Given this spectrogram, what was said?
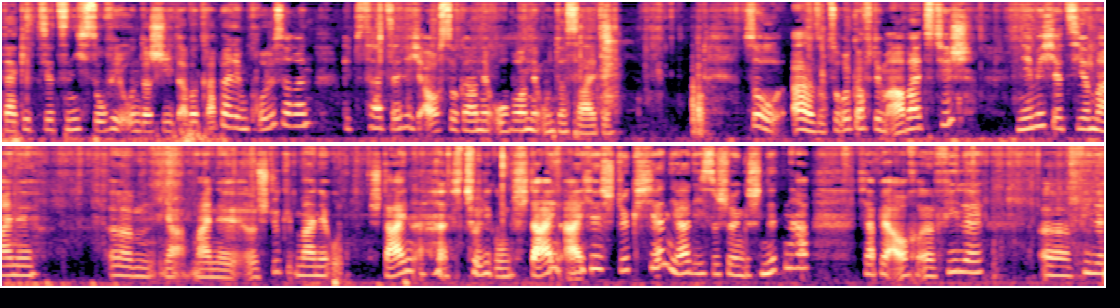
da gibt es jetzt nicht so viel Unterschied. Aber gerade bei dem größeren gibt es tatsächlich auch sogar eine Ober- und eine Unterseite. So, also zurück auf dem Arbeitstisch nehme ich jetzt hier meine, ähm, ja, meine äh, Stück, meine Stein, Entschuldigung, Steineiche-Stückchen, ja, die ich so schön geschnitten habe. Ich habe ja auch äh, viele, äh, viele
